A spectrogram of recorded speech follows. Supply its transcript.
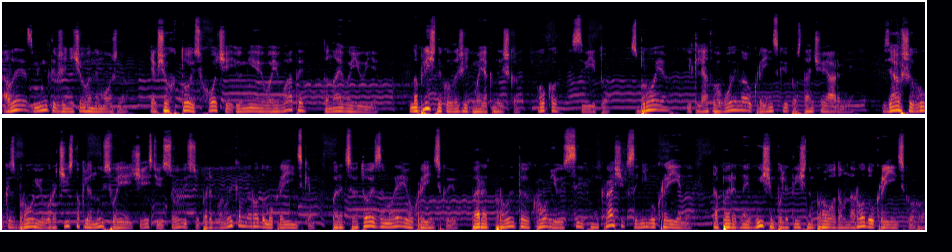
Але змінити вже нічого не можна. Якщо хтось хоче і вміє воювати, то най воює. В наплічнику лежить моя книжка Око світу, зброя і клятва воїна Української повстанчої армії. Взявши в руки зброю, урочисто клянусь своєю честю і совістю перед великим народом українським, перед святою землею українською, перед пролитою кров'ю усіх найкращих синів України та перед найвищим політичним проводом народу українського.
